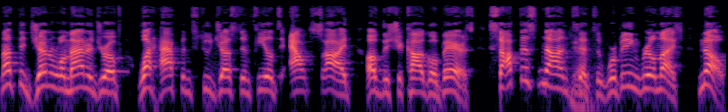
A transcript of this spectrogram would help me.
not the general manager of what happens to Justin Fields outside of the Chicago Bears. Stop this nonsense. Yeah. We're being real nice. No,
